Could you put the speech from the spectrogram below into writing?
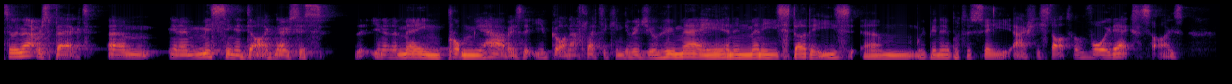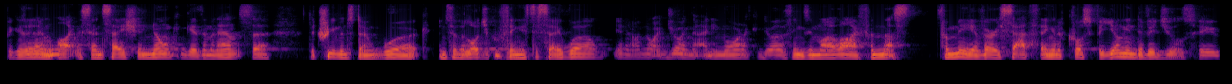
So, in that respect, um, you know, missing a diagnosis you know the main problem you have is that you've got an athletic individual who may, and in many studies um, we've been able to see, actually start to avoid exercise because they don't like the sensation. No one can give them an answer. The treatments don't work, and so the logical thing is to say, well, you know, I'm not enjoying that anymore, and I can do other things in my life, and that's for me a very sad thing. And of course, for young individuals who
